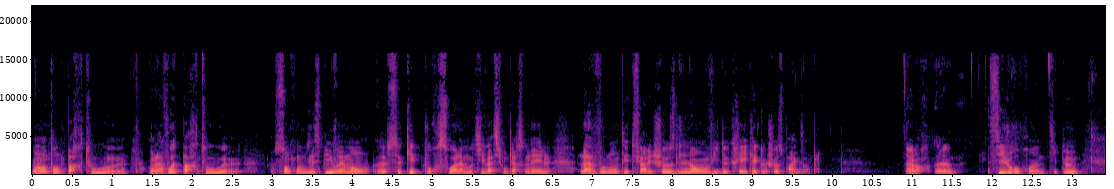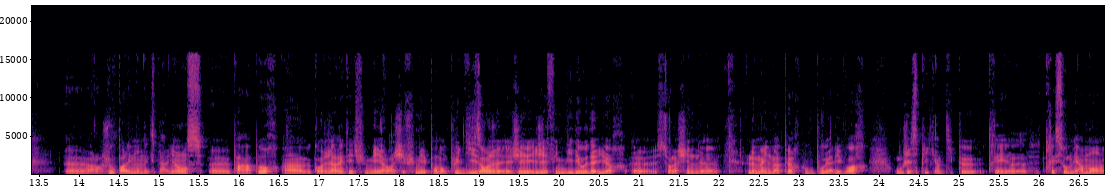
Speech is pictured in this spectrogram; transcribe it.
on l'entend de partout, on la voit de partout sans qu'on nous explique vraiment ce qu'est pour soi la motivation personnelle, la volonté de faire les choses, l'envie de créer quelque chose par exemple. Alors, si je reprends un petit peu, euh, alors je vais vous parler de mon expérience euh, par rapport à euh, quand j'ai arrêté de fumer. Alors j'ai fumé pendant plus de 10 ans, j'ai fait une vidéo d'ailleurs sur la chaîne Le Mind Mapper que vous pouvez aller voir, où j'explique un petit peu très, sommairement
